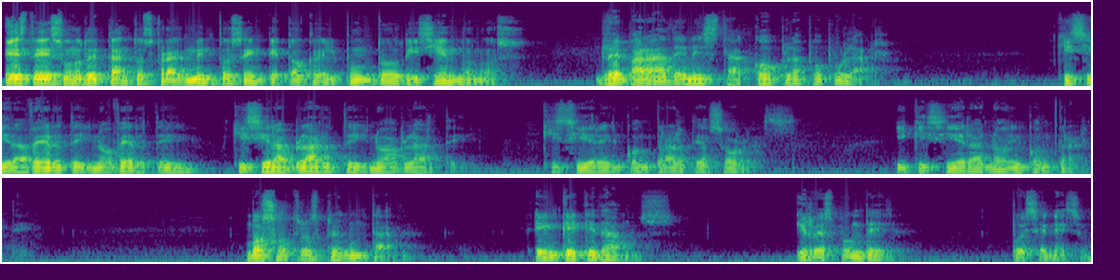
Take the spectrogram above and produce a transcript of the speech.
Este es uno de tantos fragmentos en que toca el punto diciéndonos, Reparad en esta copla popular. Quisiera verte y no verte, quisiera hablarte y no hablarte, quisiera encontrarte a solas y quisiera no encontrarte. Vosotros preguntad, ¿en qué quedamos? Y responded, pues en eso.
